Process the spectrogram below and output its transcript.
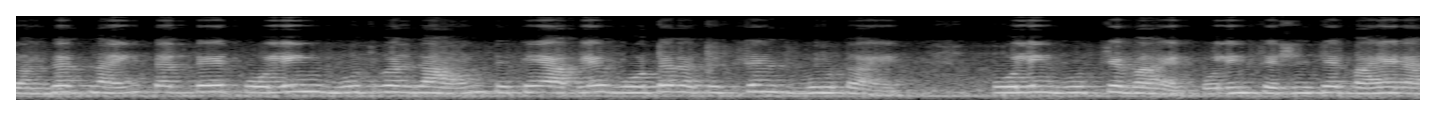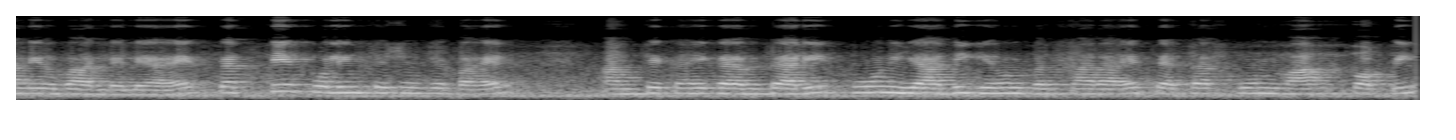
समजत नाही तर ते पोलिंग बूथवर जाऊन तिथे आपले वोटर असिस्टन्स बूथ आहे. पोलिंग बूथचे बाहेर पोलिंग स्टेशनचे बाहेर आम्ही उभारलेले आहे प्रत्येक पोलिंग स्टेशनचे बाहेर आमचे काही कर्मचारी पूर्ण यादी घेऊन बसणार आहेत. त्याचा पूर्ण मार्क कॉपी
